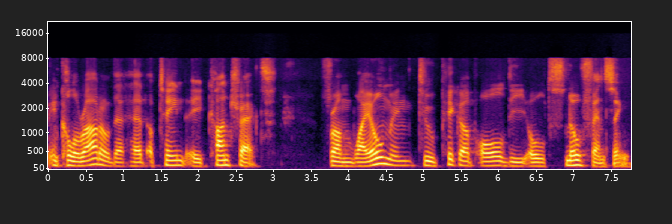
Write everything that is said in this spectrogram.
in Colorado that had obtained a contract from Wyoming to pick up all the old snow fencing.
